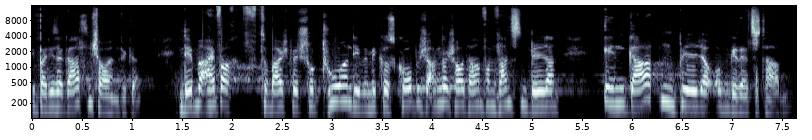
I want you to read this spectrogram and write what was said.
bei dieser Gartenschau entwickeln. Indem wir einfach zum Beispiel Strukturen, die wir mikroskopisch angeschaut haben von Pflanzenbildern, in Gartenbilder umgesetzt haben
